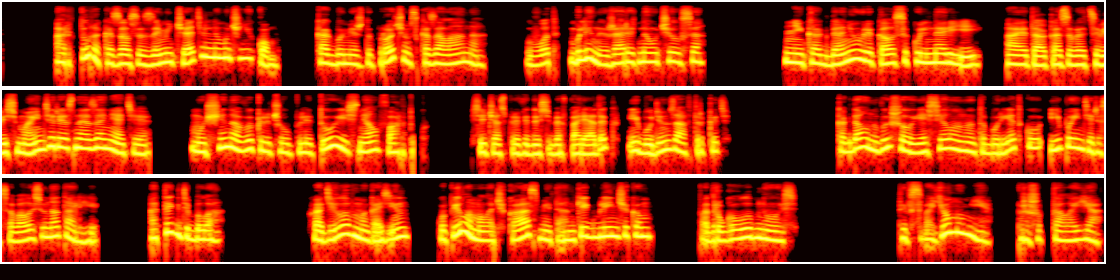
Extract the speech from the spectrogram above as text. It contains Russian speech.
Артур оказался замечательным учеником, как бы, между прочим, сказала она. Вот, блины жарить научился. Никогда не увлекался кулинарией, а это, оказывается, весьма интересное занятие. Мужчина выключил плиту и снял фартук. Сейчас приведу себя в порядок и будем завтракать. Когда он вышел, я села на табуретку и поинтересовалась у Натальи. «А ты где была?» Ходила в магазин, купила молочка, сметанки к блинчикам. Подруга улыбнулась. «Ты в своем уме?» — прошептала я.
